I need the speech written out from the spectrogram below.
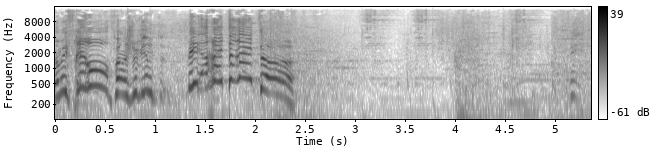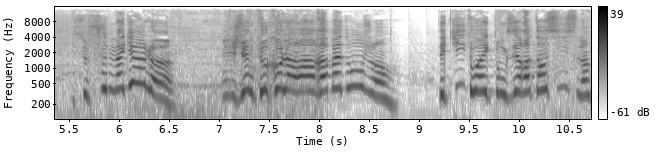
Non mais frérot Enfin, je viens de... Mais arrête, arrête! Se fout de ma gueule Mais je viens de coller un, rabadon, genre T'es qui toi avec ton Xeratin 6 là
